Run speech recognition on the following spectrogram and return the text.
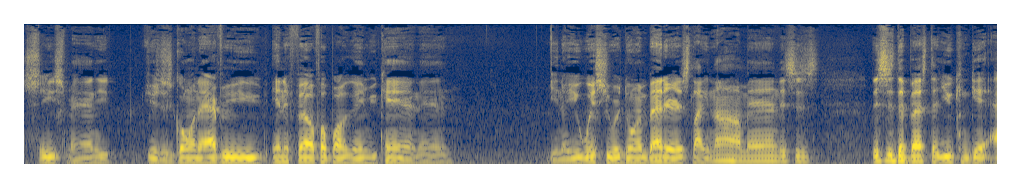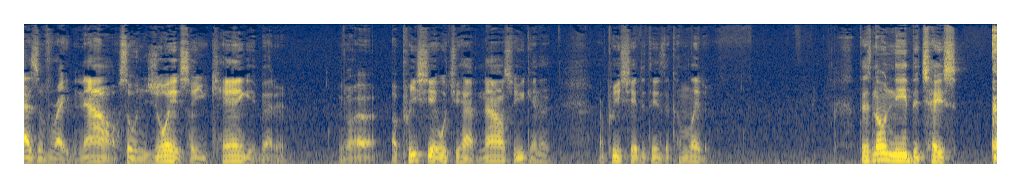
sheesh, man, you you're just going to every NFL football game you can, and you know you wish you were doing better. It's like, nah, man, this is this is the best that you can get as of right now. So enjoy it so you can get better. You know, uh, appreciate what you have now so you can uh, appreciate the things that come later. There's no need to chase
